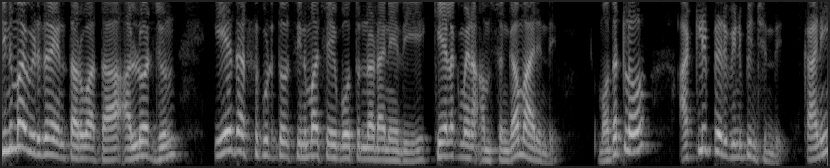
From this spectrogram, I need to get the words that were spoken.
సినిమా విడుదలైన తర్వాత అల్లు అర్జున్ ఏ దర్శకుడితో సినిమా చేయబోతున్నాడనేది కీలకమైన అంశంగా మారింది. మొదట్లో అట్లీ పేరు వినిపించింది కానీ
